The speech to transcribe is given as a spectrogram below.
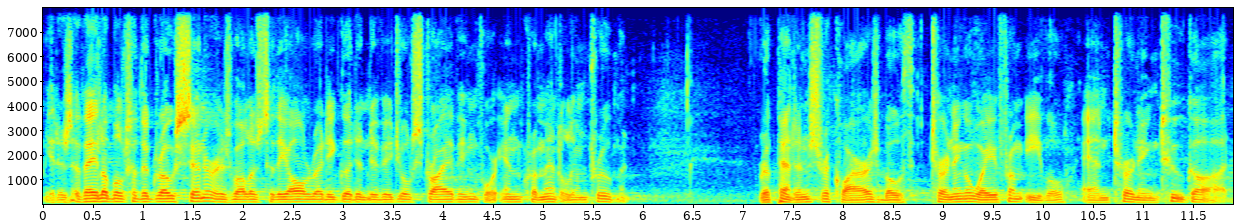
It is available to the gross sinner as well as to the already good individual striving for incremental improvement. Repentance requires both turning away from evil and turning to God.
